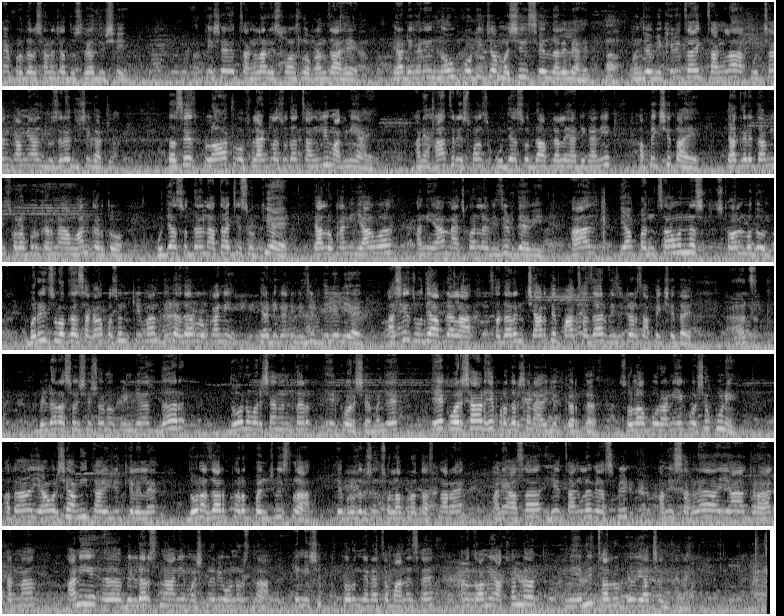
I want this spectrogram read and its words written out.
या प्रदर्शनाच्या दुसऱ्या दिवशी अतिशय चांगला रिस्पॉन्स लोकांचा आहे. या ठिकाणी नऊ कोटीच्या मशीन सेल झालेल्या आहेत. म्हणजे विक्रीचा एक चांगला उच्चांक आम्ही आज दुसऱ्या दिवशी गाठला. तसेच प्लॉट व फ्लॅटला सुद्धा चांगली मागणी आहे. आणि हाच रिस्पॉन्स उद्यासुद्धा आपल्याला या ठिकाणी अपेक्षित आहे. त्याकरिता मी सोलापूरकरांना आव्हान करतो उद्यासुद्धा नाताळची सुट्टी आहे. त्या लोकांनी यावं आणि या मॅचकॉनला व्हिजिट द्यावी. आज या पंचावन्न स्टॉलमधून बरीच लोक सकाळपासून किमान दीड हजार लोकांनी या ठिकाणी व्हिजिट दिलेली आहे. असेच उद्या आपल्याला साधारण चार ते पाच हजार व्हिजिटर्स अपेक्षित आहेत. आज बिल्डर असोसिएशन ऑफ इंडिया दर दोन वर्षानंतर एक वर्ष म्हणजे एक वर्षाआड हे प्रदर्शन आयोजित करतं. सोलापूर आणि एक वर्ष पुणे. आता यावर्षी आम्ही इथं आयोजित केलेलं आहे. दोन हजार परत पंचवीसला हे प्रदर्शन सोलापुरात असणार आहे. आणि असा हे चांगलं व्यासपीठ आम्ही सगळ्या या ग्राहकांना आणि बिल्डर्सना आणि मशिनरी ओनर्सना हे निश्चित करून देण्याचा मानस आहे. आणि तो आम्ही अखंड नेहमी चालू ठेवू यात शंका नाही.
